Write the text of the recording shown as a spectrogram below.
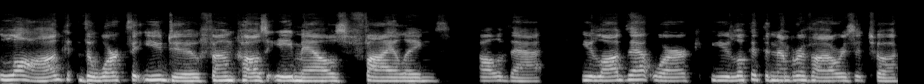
log the work that you do, phone calls, emails, filings, all of that. You log that work, you look at the number of hours it took,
